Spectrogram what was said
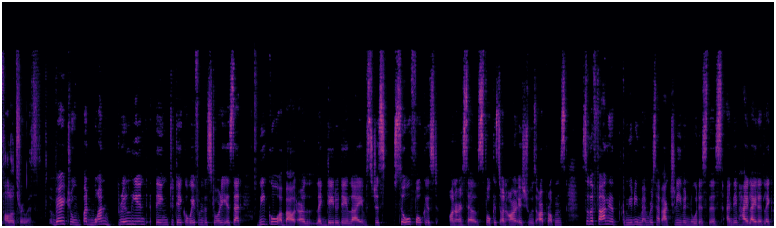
followed through with. Very true. But one brilliant thing to take away from the story is that we go about our like day-to-day lives just so focused on ourselves, focused on our issues, our problems. So the fact that community members have actually even noticed this and they've highlighted like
